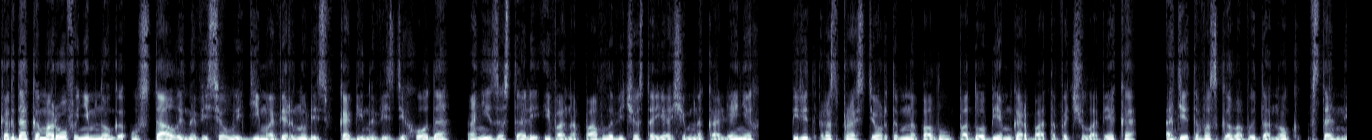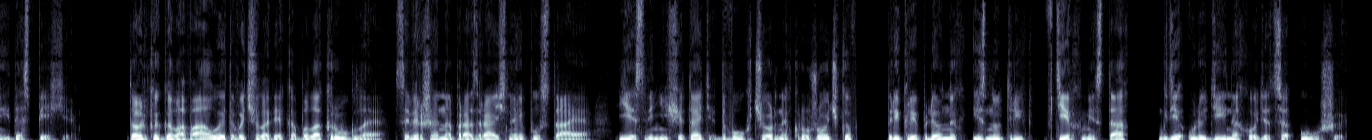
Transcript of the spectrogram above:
Когда Комаров и немного усталый, но веселый Дима вернулись в кабину вездехода, они застали Ивана Павловича стоящим на коленях перед распростертым на полу подобием горбатого человека, одетого с головы до ног в стальные доспехи. Только голова у этого человека была круглая, совершенно прозрачная и пустая, если не считать двух черных кружочков, прикрепленных изнутри в тех местах, где у людей находятся уши.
